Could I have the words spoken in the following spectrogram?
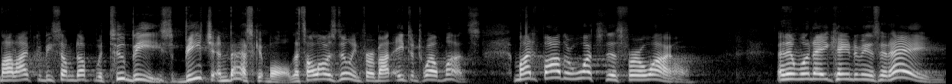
My life could be summed up with two B's beach and basketball. That's all I was doing for about eight to 12 months. My father watched this for a while. And then one day he came to me and said, Hey,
